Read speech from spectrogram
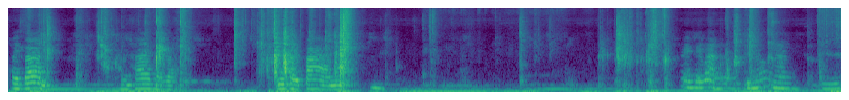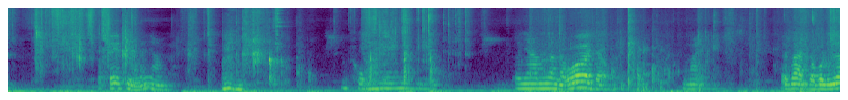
ไทยบ้านคันท้ายไทยบ้าน มีไทยป่านะให้ให้บ้านเรากินเนาะงานอืมเตะถิ่นนะยังมันขมแห้งดีพยายามเงินนะโอ้ยเจ้าไม่ไปบ้านกับบเรือ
